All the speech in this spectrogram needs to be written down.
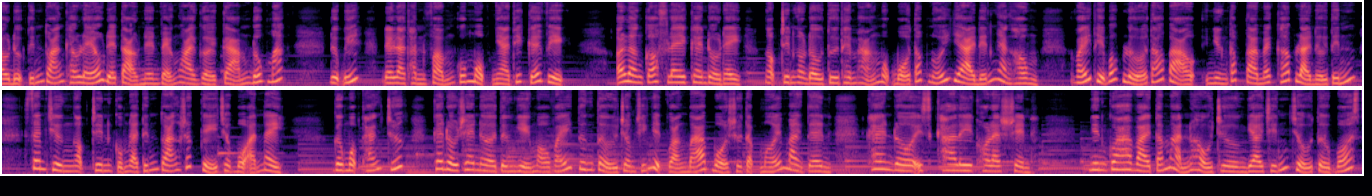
out được tính toán khéo léo để tạo nên vẻ ngoài gợi cảm đốt mắt. Được biết, đây là thành phẩm của một nhà thiết kế Việt. Ở lần cosplay Kendall này, Ngọc Trinh còn đầu tư thêm hẳn một bộ tóc nối dài đến ngàn hồng. Váy thì bốc lửa táo bạo, nhưng tóc tai make up lại nữ tính. Xem chừng Ngọc Trinh cũng đã tính toán rất kỹ cho bộ ảnh này. Gần một tháng trước, Kendall Jenner từng diện mẫu váy tương tự trong chiến dịch quảng bá bộ sưu tập mới mang tên Kendall Scully Collection. Nhìn qua vài tấm ảnh hậu trường do chính chủ từ Boss,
